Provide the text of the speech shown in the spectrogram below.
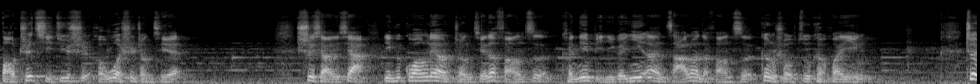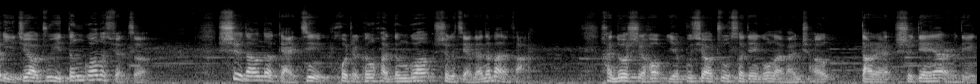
保持起居室和卧室整洁。试想一下，一个光亮整洁的房子，肯定比一个阴暗杂乱的房子更受租客欢迎。这里就要注意灯光的选择，适当的改进或者更换灯光是个简单的办法，很多时候也不需要注册电工来完成，当然是电压而定。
